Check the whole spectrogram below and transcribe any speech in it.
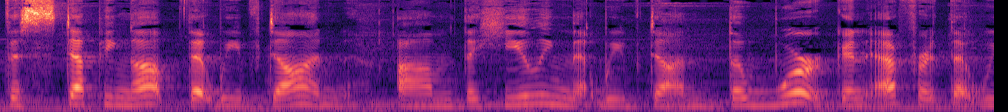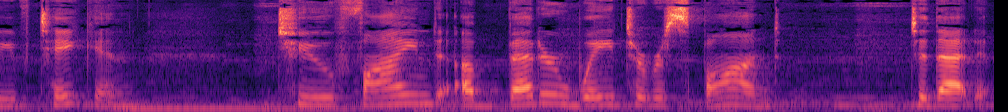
the stepping up that we've done, um, the healing that we've done, the work and effort that we've taken to find a better way to respond to that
